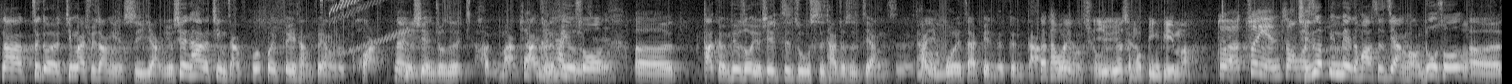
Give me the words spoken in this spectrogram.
那这个静脉曲张也是一样，有些人他的进展会会非常非常的快，那有些人就是很慢，他可能譬如说呃。他可能譬如说有些蜘蛛丝，它就是这样子，它也不会再变得更大。那它会有有什么病变吗？对啊，最严重。其实这个病变的话是这样哈，如果说呃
